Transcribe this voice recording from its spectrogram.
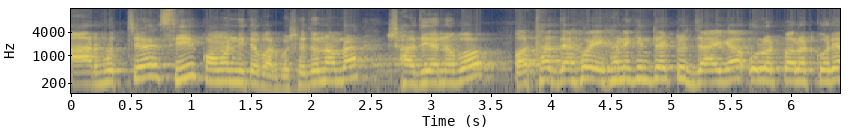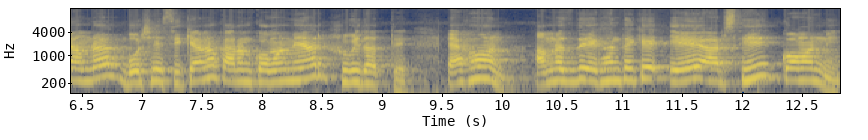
আর হচ্ছে সি কমন নিতে পারব। সেজন্য আমরা সাজিয়ে নেব। অর্থাৎ দেখো, এখানে কিন্তু একটু জায়গা উলট পালট করে আমরা বসিয়েছি। কেন? কারণ কমন নেওয়ার সুবিধার্থে। এখন আমরা যদি এখান থেকে এ আর সি কমন নিই,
